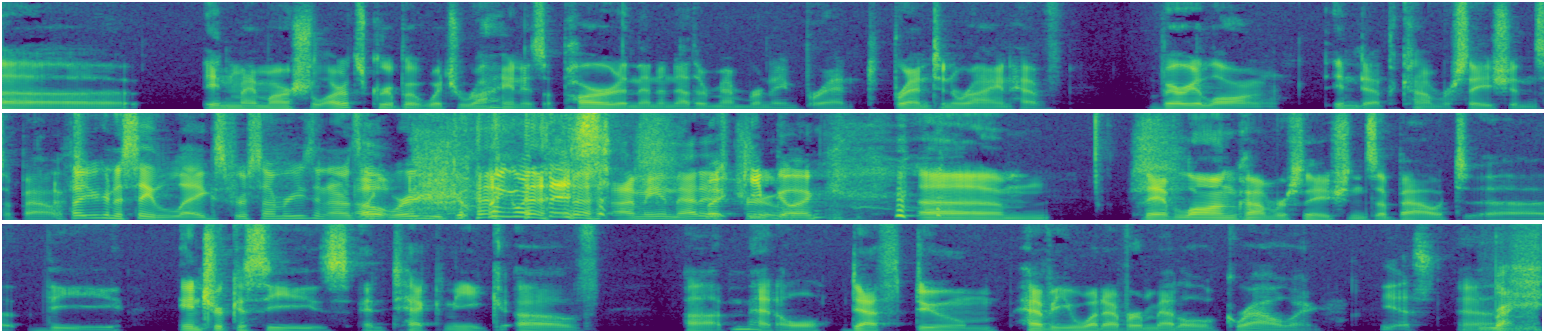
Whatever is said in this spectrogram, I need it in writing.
uh, in my martial arts group, of which Ryan is a part, and then another member named Brent, Brent and Ryan have very long, in-depth conversations about. I thought you were gonna say legs for some reason. I was Oh. like, where are you going with this? I mean, that is but true. keep going. um, they have long conversations about uh, the intricacies and technique of uh, metal, death, doom, heavy, whatever metal growling. Yes. Uh, Right.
